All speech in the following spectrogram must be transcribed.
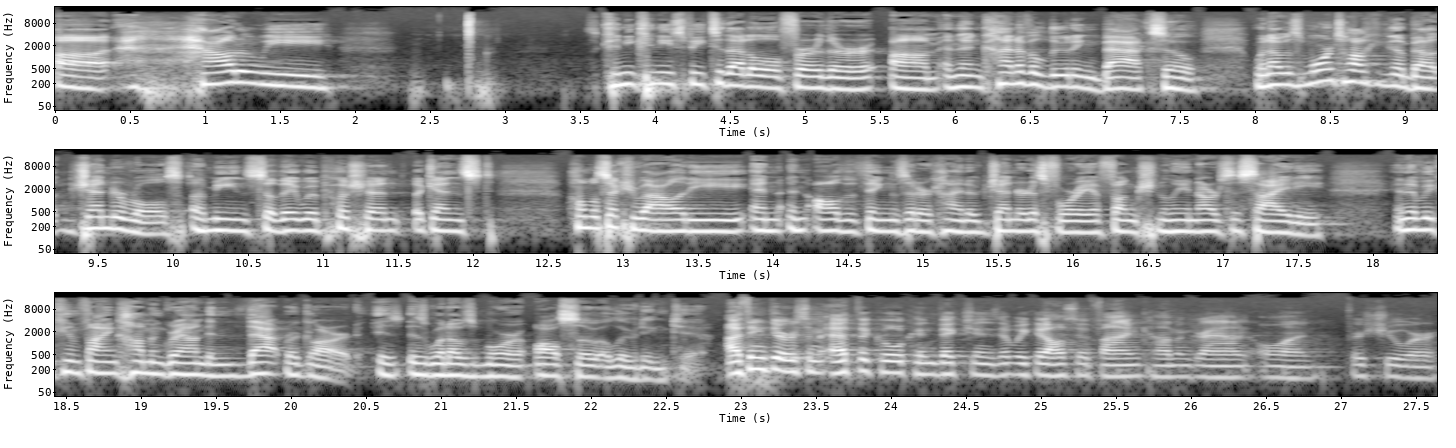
uh, how do we can you, can you speak to that a little further? Um, and then kind of alluding back. So, when I was more talking about gender roles, I mean, so they would push against homosexuality and, and all the things that are kind of gender dysphoria functionally in our society. And that we can find common ground in that regard is, is what I was more also alluding to. I think there are some ethical convictions that we could also find common ground on, for sure.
